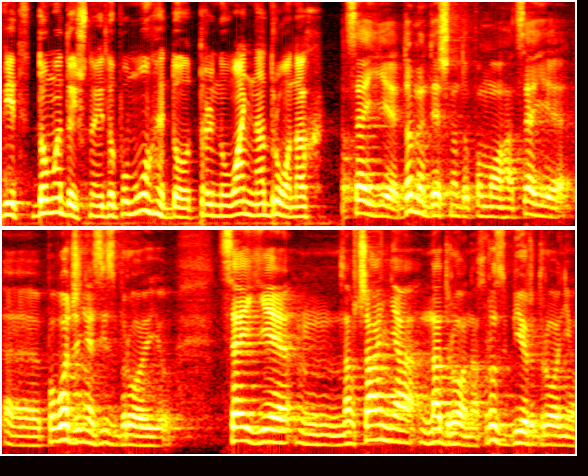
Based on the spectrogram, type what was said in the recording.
від домедичної допомоги до тренувань на дронах. Це є домедична допомога, це є е, поводження зі зброєю, це є навчання на дронах, розбір дронів,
